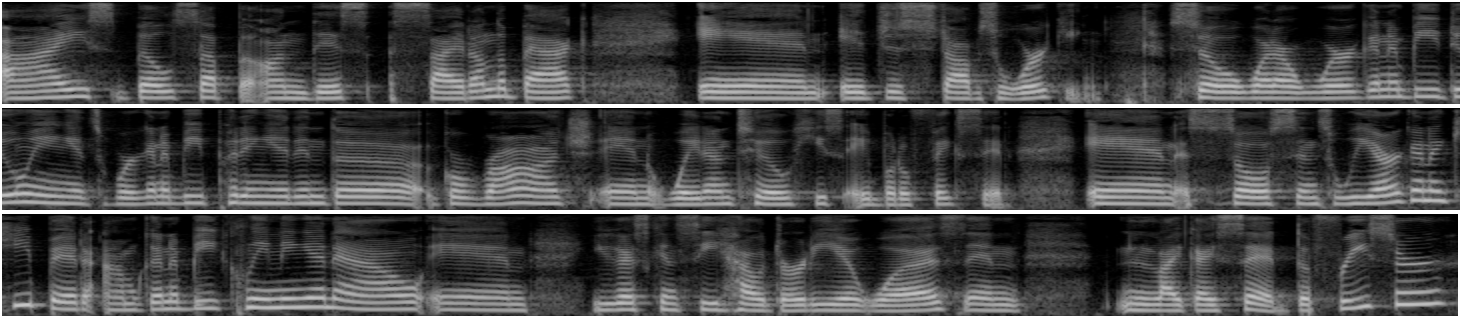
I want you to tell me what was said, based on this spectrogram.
ice builds up on this side on the back and it just stops working. So, what are, we're going to be doing is we're going to be putting it in the garage and wait until he's able to fix it. And so, since we are going to keep it, I'm going to be cleaning it out and you guys can see how dirty it was. And like I said, the freezer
